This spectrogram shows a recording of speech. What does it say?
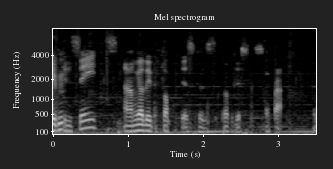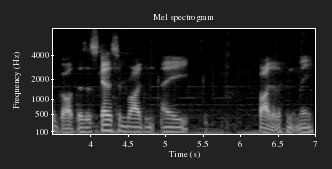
Even- pumpkin seeds, and I'm gonna leave the floppy disk because the floppy disk is so crap. Oh god, there's a skeleton riding a spider looking at me.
